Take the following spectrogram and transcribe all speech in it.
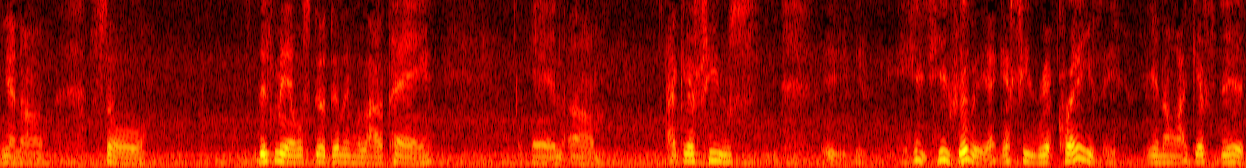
You know, so this man was still dealing with a lot of pain, and um, I guess he was he he really I guess he went crazy. You know, I guess that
